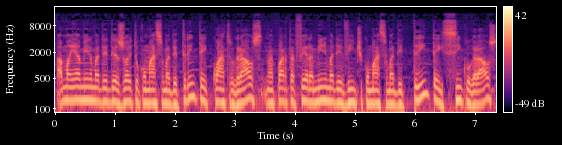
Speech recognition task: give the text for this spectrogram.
Amanhã mínima de 18 com máxima de 34 graus. Na quarta-feira mínima de 20 com máxima de 35 graus.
